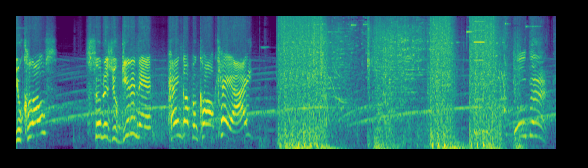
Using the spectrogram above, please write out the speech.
You close? Soon as you get in there, hang up and call Kay, alright? Hold back!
